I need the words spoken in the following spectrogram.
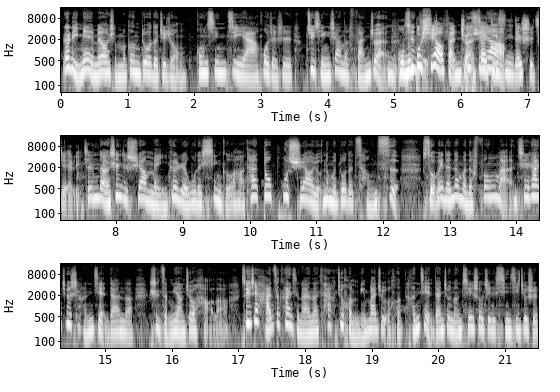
那里面也没有什么更多的这种攻心计呀、或者是剧情上的反转。嗯，我们不需要反转，在迪士尼的世界里。真的，甚至需要每一个人物的性格哈，他都不需要有那么多的层次，所谓的那么的丰满，其实他就是很简单的，是怎么样就好了。所以这孩子看起来呢，他就很明白，就很很简单就能接受这个信息，就是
